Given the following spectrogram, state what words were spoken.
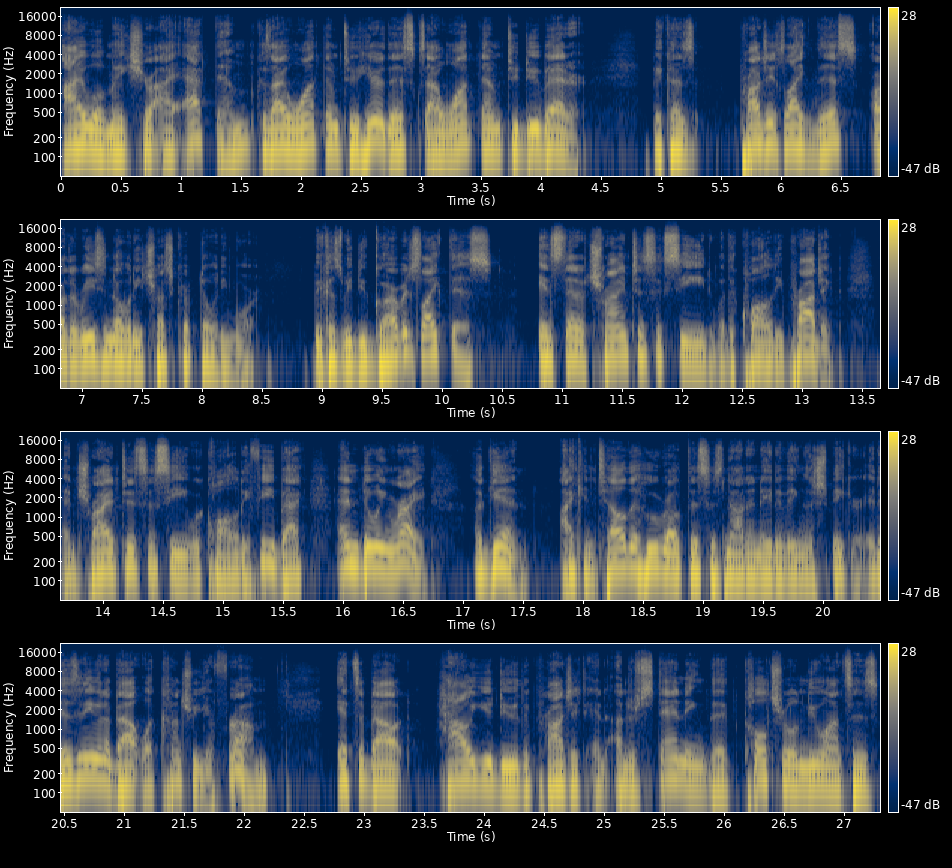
I will make sure I at them because I want them to hear this because I want them to do better. Because projects like this are the reason nobody trusts crypto anymore. Because we do garbage like this instead of trying to succeed with a quality project and trying to succeed with quality feedback and doing right. Again, I can tell that who wrote this is not a native English speaker. It isn't even about what country you're from. It's about how you do the project and understanding the cultural nuances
